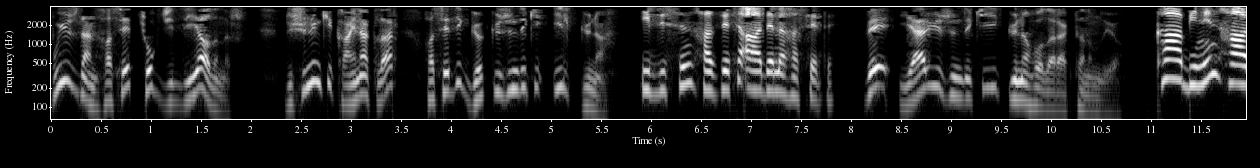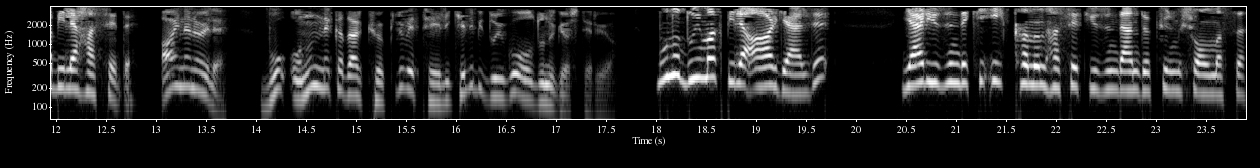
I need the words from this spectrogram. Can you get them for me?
Bu yüzden haset çok ciddiye alınır. Düşünün ki kaynaklar hasedi gökyüzündeki ilk günah İblisin Hazreti Adem'e hasedi. ve yeryüzündeki ilk günah olarak tanımlıyor. Kabil'in Habil'e hasedi. Aynen öyle. Bu onun ne kadar köklü ve tehlikeli bir duygu olduğunu gösteriyor. Bunu duymak bile ağır geldi. Yeryüzündeki ilk kanın haset yüzünden dökülmüş olması,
